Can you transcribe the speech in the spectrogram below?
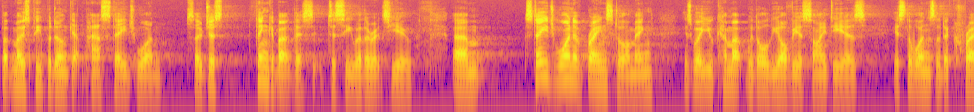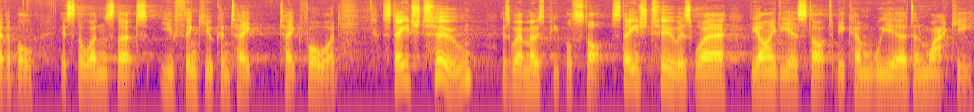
but most people don't get past stage one. So just think about this to see whether it's you. Um, Stage one of brainstorming is where you come up with all the obvious ideas. It's the ones that are credible. It's the ones that you think you can take, take forward. Stage two is where most people stop. Stage two is where the ideas start to become weird and wacky,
